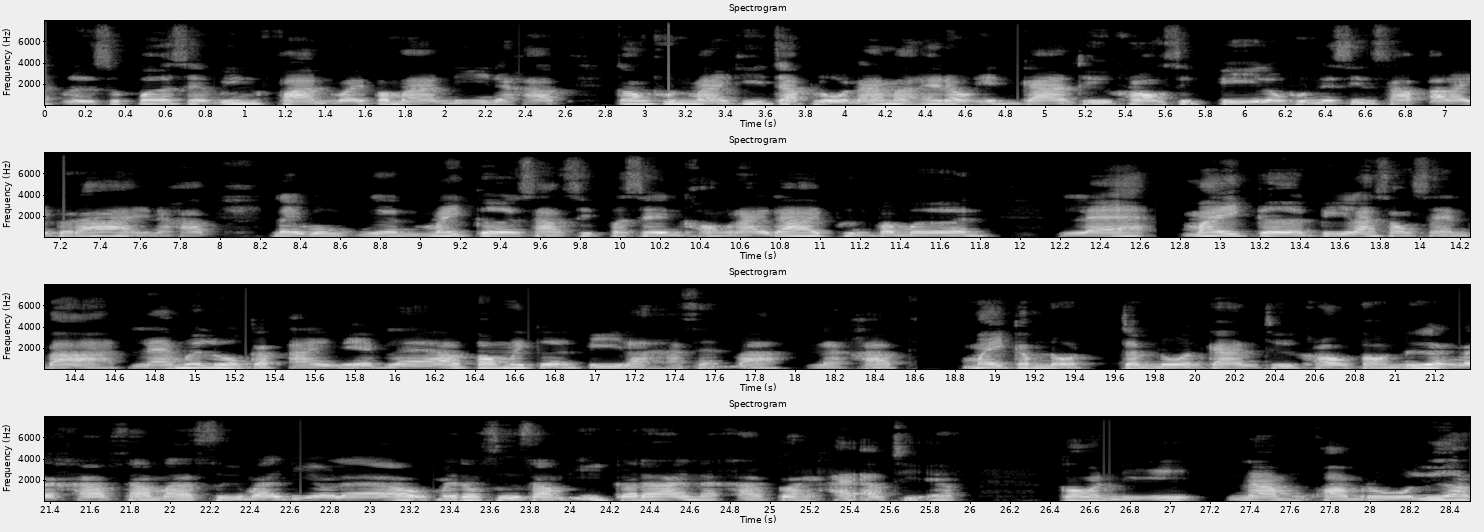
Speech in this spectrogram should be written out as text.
F หรือ Super Saving Fund ไว้ประมาณนี้นะครับ กองทุนใหม่ที่จะโผล่หน้ามาให้เราเห็นการถือครอง 10 ปี ลงทุนในสินทรัพย์อะไรก็ได้นะครับ ในวงเงินไม่เกิน 30%ของรายได้พึงประเมิน และไม่เกินปีละ 200,000 บาท และเมื่อรวมกับ IMF แล้วต้องไม่เกินปีละ 500,000 บาทนะครับไม่กำหนดจำนวนการถือครองต่อเนื่องนะครับ สามารถซื้อไม้เดียวแล้ว ไม่ต้องซื้อซ้ำอีกก็ได้นะครับ ก็ให้ขาย LTF ก็วันนี้นำความรู้เรื่อง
